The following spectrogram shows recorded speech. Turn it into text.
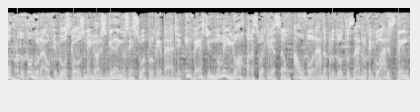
O produtor rural que busca os melhores ganhos em sua propriedade investe no melhor para sua criação. Alvorada Produtos Agropecuários tem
